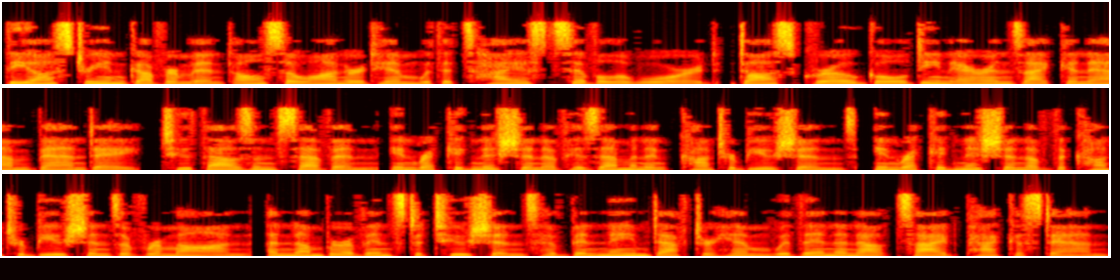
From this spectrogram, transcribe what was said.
The Austrian government also honored him with its highest civil award Das Große Goldene Ehrenzeichen am Bande, 2007 in recognition of his eminent contributions. In recognition of the contributions of Rahman, a number of institutions have been named after him within and outside Pakistan.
